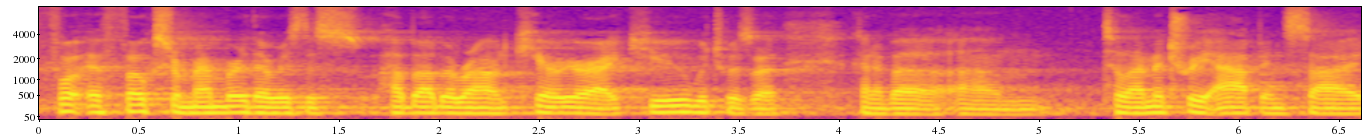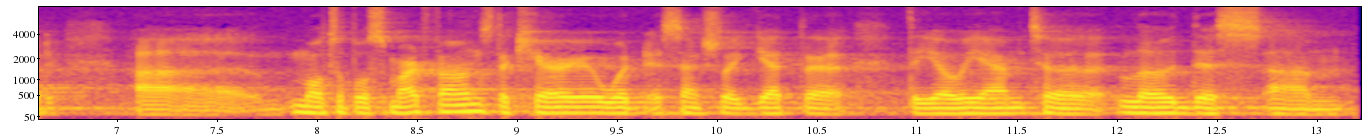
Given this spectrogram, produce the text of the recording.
For, if folks remember, there was this hubbub around Carrier IQ, which was a kind of a um, telemetry app inside uh, multiple smartphones. The carrier would essentially get the, the OEM to load this, um,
